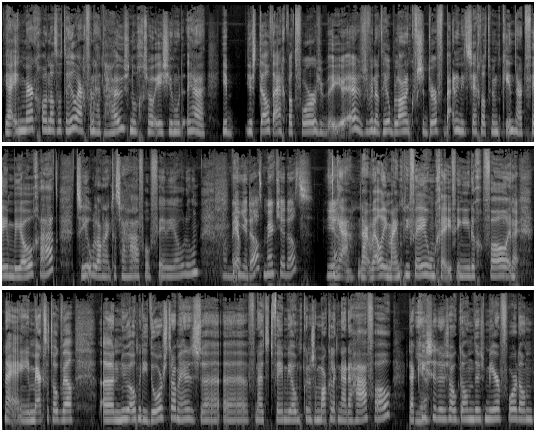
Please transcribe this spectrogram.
Ja, ik merk gewoon dat het heel erg vanuit huis nog zo is. Je, moet, ja, je, je stelt eigenlijk wat voor. Je, je- eh, ze vinden het heel belangrijk. Of ze durven bijna niet te zeggen dat hun kind naar het VMBO gaat. Het is heel belangrijk dat ze HAVO of VWO doen. Maar ben Ja. je dat? Merk je dat? Ja, nou, wel in mijn privéomgeving in ieder geval. En, nou ja, en je merkt het ook wel eh, nu ook met die doorstroom. Hè, dus eh, eh, vanuit het VMBO kunnen ze makkelijk naar de HAVO. Daar Ja. kiezen dus ook dan dus meer voor dan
